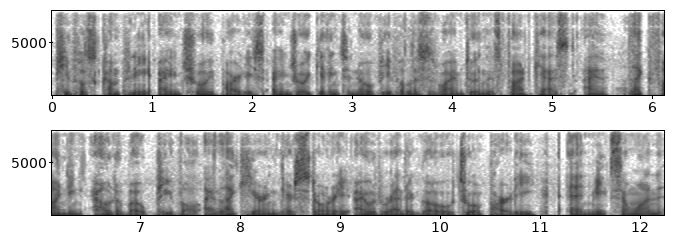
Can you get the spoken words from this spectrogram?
people's company. I enjoy parties. I enjoy getting to know people. This is why I'm doing this podcast. I like finding out about people. I like hearing their story. I would rather go to a party and meet someone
